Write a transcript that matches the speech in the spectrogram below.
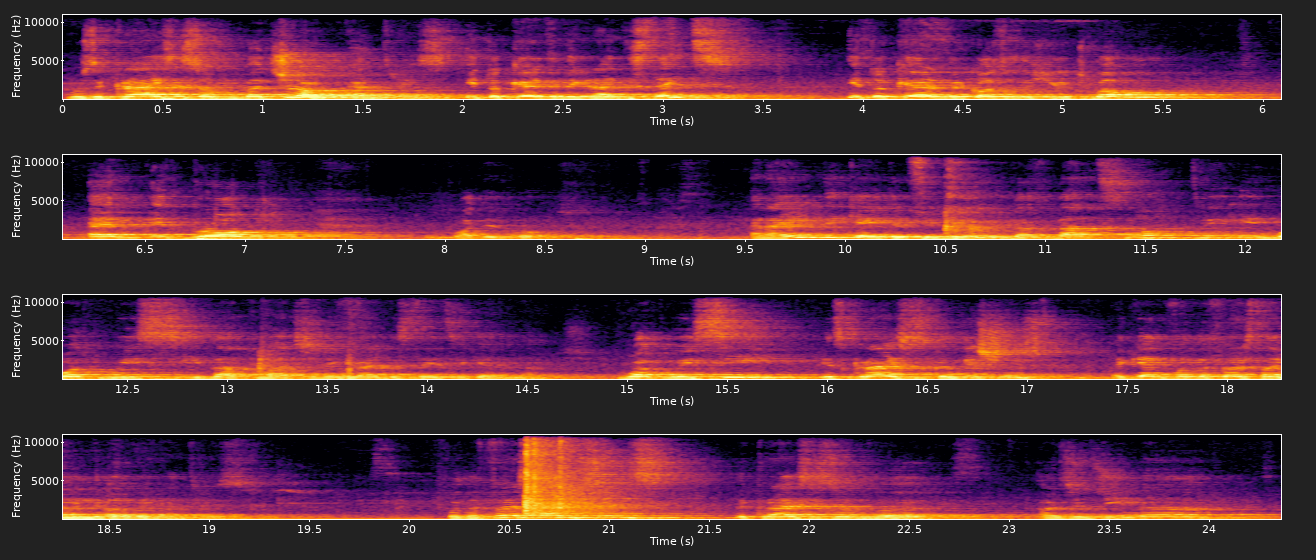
2009 was a crisis of mature countries. It occurred in the United States, it occurred because of the huge bubble, and it brought what it brought. And I indicated to you that that's not really what we see that much in the United States again now. What we see is crisis conditions, again, for the first time in developing countries. For the first time since the crisis of uh, Argentina,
